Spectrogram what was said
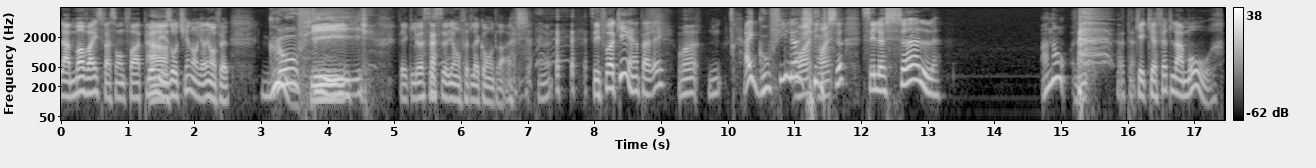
la mauvaise façon de faire. Puis là, Ah. les autres chiens l'ont regardé, ils ont fait Fait que là, c'est ça, ils ont fait le contraire. Ouais. C'est fucké, hein, pareil. Ouais. Hey, Goofy, là, Ouais, j'ai vu ça. C'est le seul. Ah non, Attends. qui, qui a fait l'amour.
